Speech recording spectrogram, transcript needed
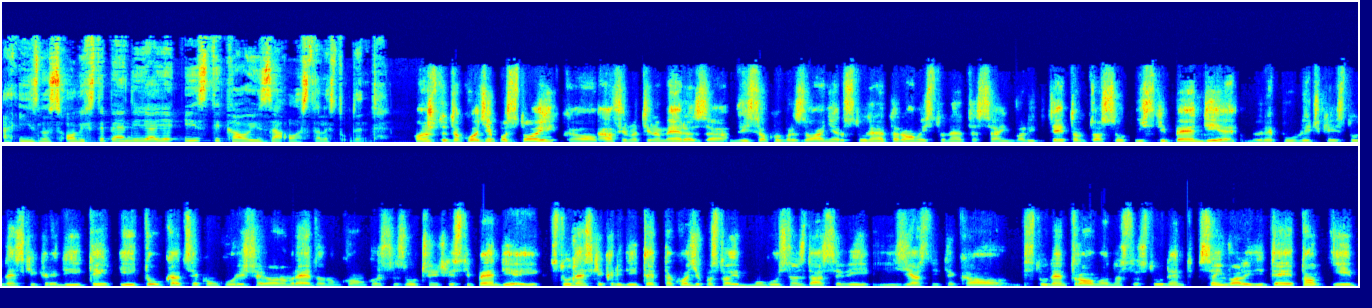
a iznos ovih stipendija je isti kao i za ostale studente. Ono što takođe postoji kao afirmativna mera za visoko obrazovanje studenta Roma i studenta sa invaliditetom, to su i stipendije republičke i studentski krediti. I tu kad se konkuriše na onom redovnom konkursu za učeničke stipendije i studentske kredite, takođe postoji mogućnost da se vi izjasnite kao student Roma, odnosno student sa invaliditetom i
